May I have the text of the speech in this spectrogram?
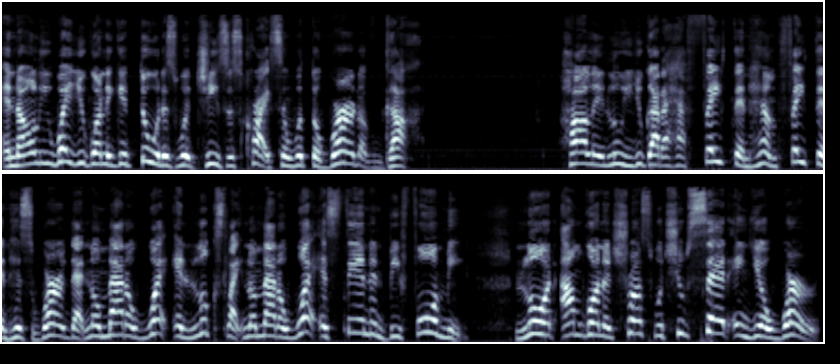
And the only way you're going to get through it is with Jesus Christ and with the word of God. Hallelujah. You got to have faith in Him, faith in His word that no matter what it looks like, no matter what is standing before me, Lord, I'm going to trust what you said in your word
